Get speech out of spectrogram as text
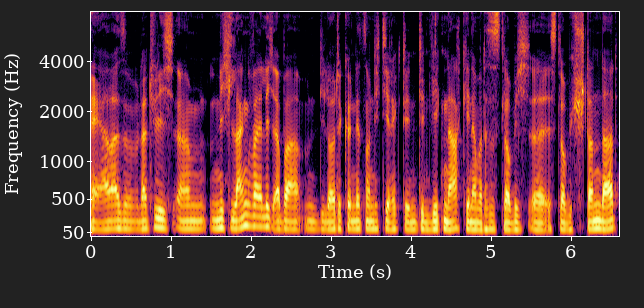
Naja, also natürlich ähm, nicht langweilig, aber die Leute können jetzt noch nicht direkt den, den Weg nachgehen, aber das ist, glaube ich, äh, ist, glaube ich, Standard.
